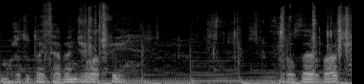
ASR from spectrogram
Może tutaj te będzie łatwiej rozerwać.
